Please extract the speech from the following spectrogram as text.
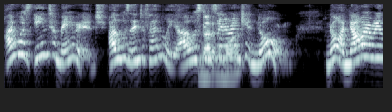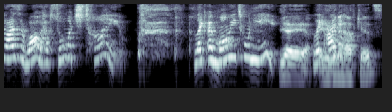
I was into marriage. I was into family. I was Not considering kid. No. No, and now I realize that wow, I have so much time. like I'm only 28. Yeah, yeah, yeah. Like, Are you I gonna have kids?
